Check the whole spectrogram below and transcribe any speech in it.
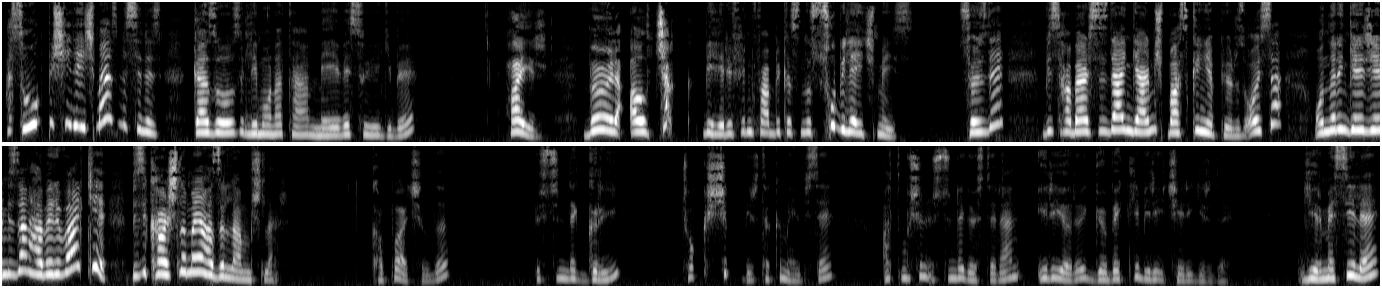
Ha, soğuk bir şey de içmez misiniz? Gazoz, limonata, meyve suyu gibi. Hayır böyle alçak bir herifin fabrikasında su bile içmeyiz. Sözde biz habersizden gelmiş baskın yapıyoruz. Oysa onların geleceğimizden haberi var ki bizi karşılamaya hazırlanmışlar. Kapı açıldı. Üstünde gri, çok şık bir takım elbise, 60'ın üstünde gösteren iri yarı göbekli biri içeri girdi. girmesiyle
